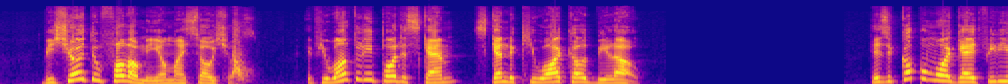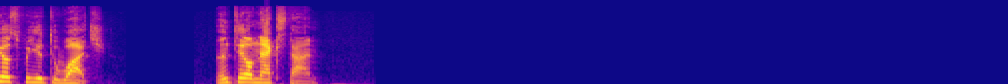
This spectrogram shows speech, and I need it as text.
Be sure to follow me on my socials. If you want to report a scam, scan the QR code below. Here's a couple more great videos for you to watch. Until next time.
